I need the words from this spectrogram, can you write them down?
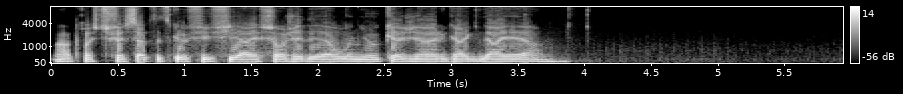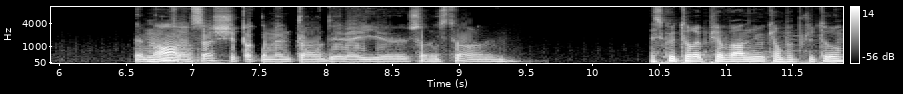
non. Après, si tu fais ça, peut-être que Fifi arrive sur GDR ou Nuke à gérer le grec derrière. Même Non. en faisant ça, je sais pas combien de temps on délai euh, son histoire. Est-ce que t'aurais pu avoir Nuke un peu plus tôt?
